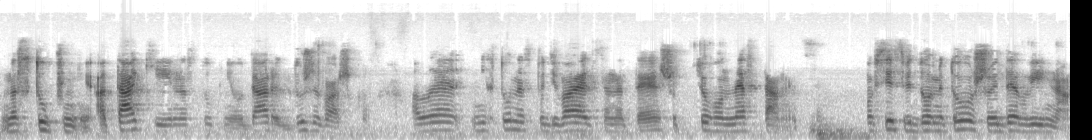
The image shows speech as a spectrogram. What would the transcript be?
наступні атаки і наступні удари дуже важко. Але ніхто не сподівається на те, що цього не станеться. Ми всі свідомі того, що йде війна,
